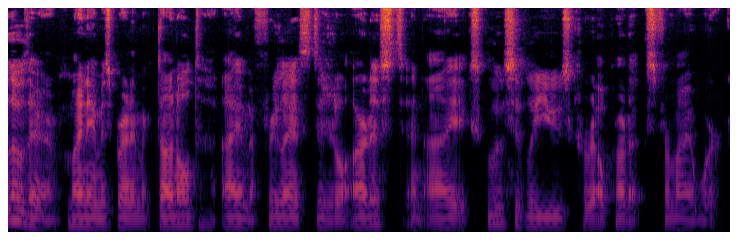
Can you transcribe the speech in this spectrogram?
Hello there, my name is Brandon McDonald. I am a freelance digital artist and I exclusively use Corel products for my work.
